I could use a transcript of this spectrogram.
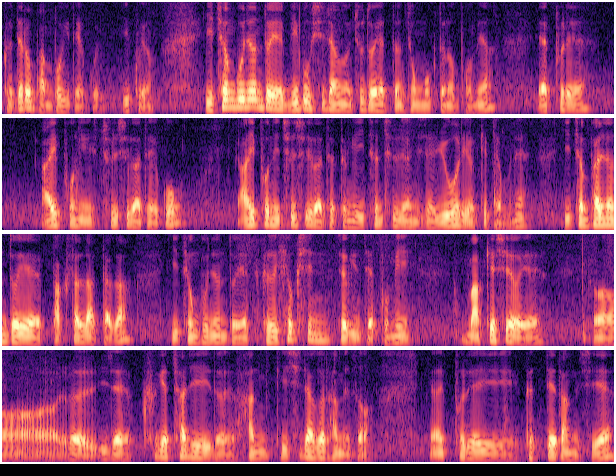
그대로 반복이 되고 있고요. 2009년도에 미국 시장을 주도했던 종목들은 보면 애플의 아이폰이 출시가 되고 아이폰이 출시가 됐던 게 2007년 이제 6월이었기 때문에 2008년도에 박살 났다가 2009년도에 그 혁신적인 제품이 마켓쉐어에 어를 이제 크게 차지를 하기 시작을 하면서 애플의 그때 당시에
